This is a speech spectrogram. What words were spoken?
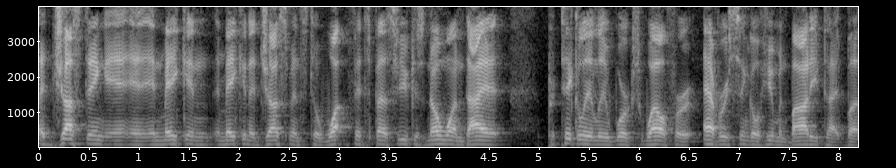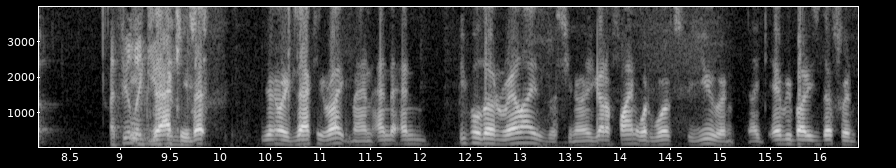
adjusting and, and making and making adjustments to what fits best for you because no one diet particularly works well for every single human body type but i feel like you exactly can- that you're exactly right man and and people don't realize this you know you got to find what works for you and like everybody's different.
